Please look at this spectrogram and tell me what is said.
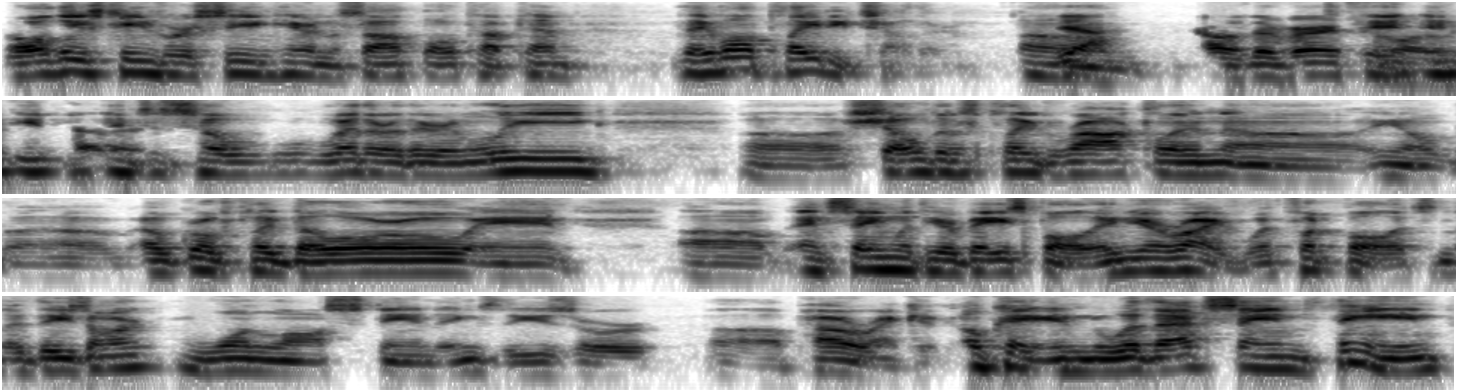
all these teams we're seeing here in the softball top ten, they've all played each other. Um, yeah, oh, they're very and, and, and, so whether they're in league, uh, Sheldon's played Rocklin, uh, you know, uh, Elk Grove played Del Oro, and uh, and same with your baseball. And you're right with football. It's these aren't one loss standings; these are uh, power ranking. Okay, and with that same theme,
